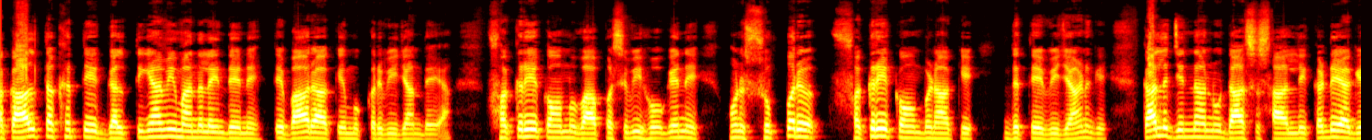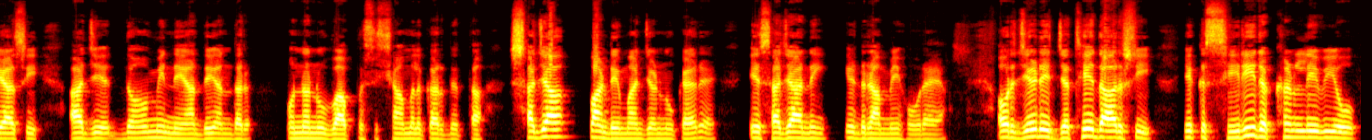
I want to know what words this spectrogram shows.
ਅਕਾਲ ਤਖਤ ਤੇ ਗਲਤੀਆਂ ਵੀ ਮੰਨ ਲੈਂਦੇ ਨੇ ਤੇ ਬਾਹਰ ਆ ਕੇ ਮੁੱਕਰ ਵੀ ਜਾਂਦੇ ਆ। ਫਕਰੇ ਕੌਮ ਵਾਪਸ ਵੀ ਹੋ ਗਏ ਨੇ, ਹੁਣ ਸੁਪਰ ਫਕਰੇ ਕੌਮ ਬਣਾ ਕੇ ਦਿੱਤੇ ਵੀ ਜਾਣਗੇ। ਕੱਲ ਜਿਨ੍ਹਾਂ ਨੂੰ 10 ਸਾਲ ਲਈ ਕੱਢਿਆ ਗਿਆ ਸੀ, ਅੱਜ 2 ਮਹੀਨਿਆਂ ਦੇ ਅੰਦਰ ਉਹਨਾਂ ਨੂੰ ਵਾਪਸ ਸ਼ਾਮਲ ਕਰ ਦਿੱਤਾ। ਸਜ਼ਾ ਭਾਂਡੇ ਮਾਂਜਣ ਨੂੰ ਕਹਿ ਰਿਹਾ ਇਹ ਸਜ਼ਾ ਨਹੀਂ, ਇਹ ਡਰਾਮੇ ਹੋ ਰਹੇ ਆ। ਔਰ ਜਿਹੜੇ ਜਥੇਦਾਰ ਸੀ, ਇੱਕ ਸੀਰੀ ਰੱਖਣ ਲਈ ਵੀ ਉਹ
